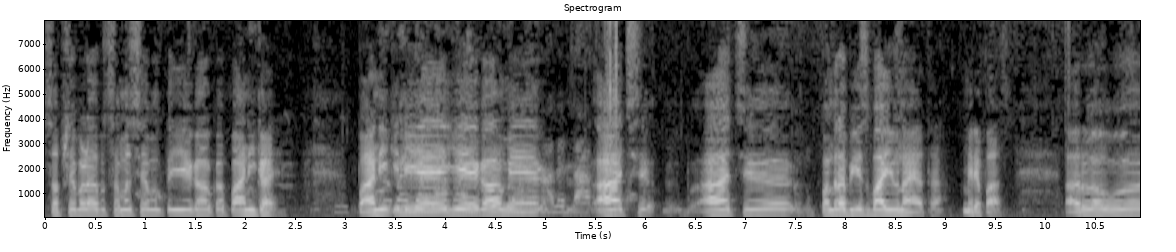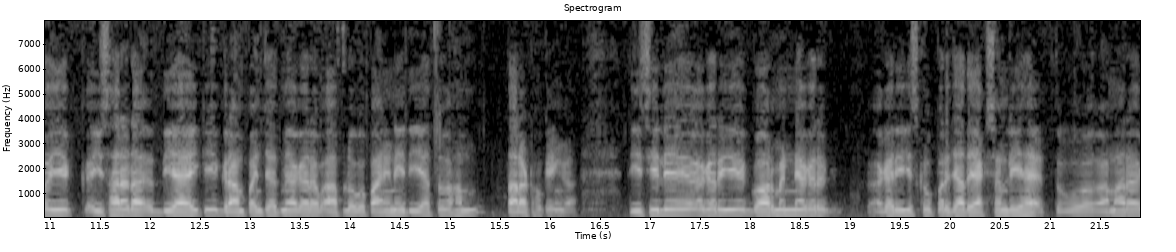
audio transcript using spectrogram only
सबसे बड़ा समस्या बोलते ये गाँव का पानी का है। पानी के लिए ये गाँव में आज आज पंद्रह बीस बायून आया था मेरे पास। और वो एक इशारा दिया है कि ग्राम पंचायत में अगर आप लोगों को पानी नहीं दिया तो हम ताला ठोकेंगे। तो इसीलिए अगर ये गवर्नमेंट ने अगर अगर इसके ऊपर ज्यादा एक्शन लिया है तो वो हमारा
